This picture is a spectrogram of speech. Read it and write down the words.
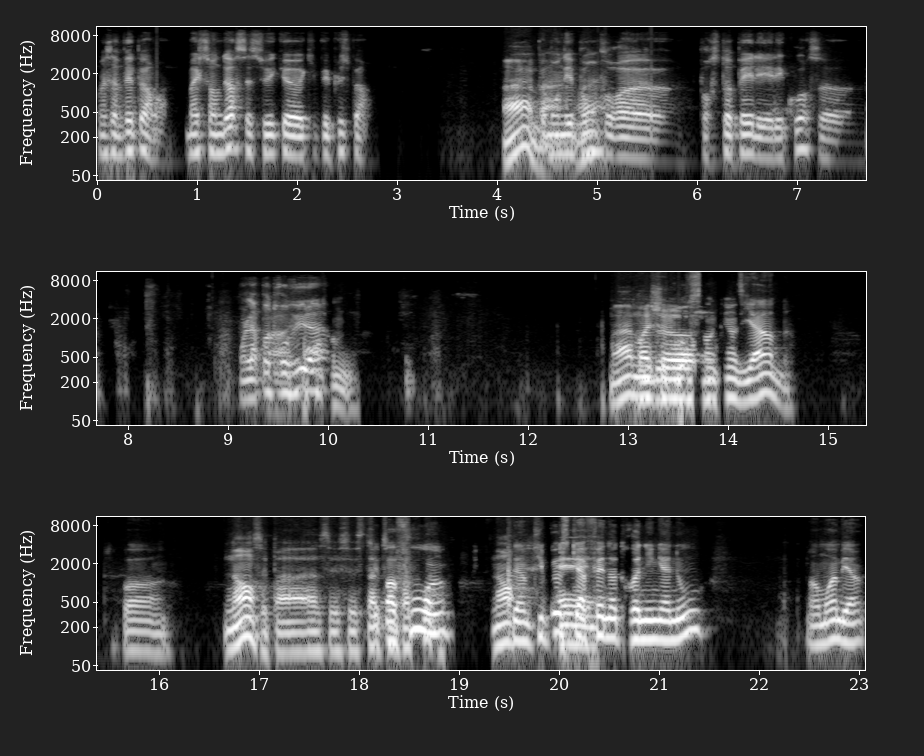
moi ça me fait peur. Moi. Miles Sanders, c'est celui que- qui me fait plus peur. Comme bah, on est bon ouais. pour, euh, pour stopper les, les courses, euh, on l'a pas trop vu là. Ouais, moi je 115 yards. C'est pas, non, c'est pas c'est pas fou, trop. hein. Non, C'est un petit peu ce qu'a Et- fait notre running à nous, en moins bien.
